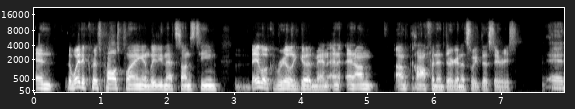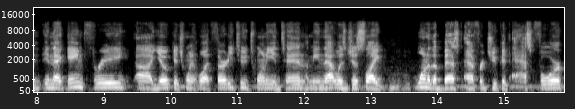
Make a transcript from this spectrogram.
And the way that Chris Paul is playing and leading that Suns team, they look really good, man. And and I'm I'm confident they're going to sweep this series. And in that game three, uh, Jokic went what 32, 20, and 10. I mean, that was just like one of the best efforts you could ask for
